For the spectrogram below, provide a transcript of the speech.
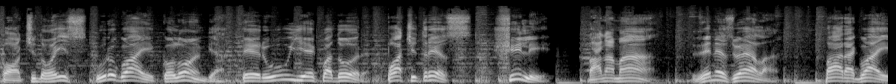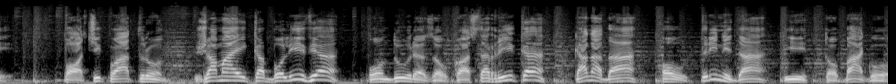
Pote 2, Uruguai, Colômbia, Peru e Equador. Pote 3, Chile, Panamá, Venezuela, Paraguai. Pote 4, Jamaica, Bolívia, Honduras ou Costa Rica, Canadá ou Trinidad e Tobago.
